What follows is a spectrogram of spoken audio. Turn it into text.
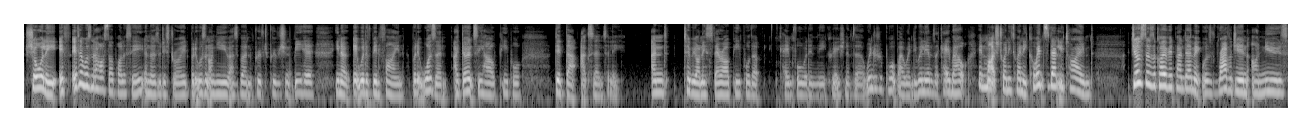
surely, if, if there was no hostile policy and those were destroyed, but it wasn't on you as a burden of proof to prove you shouldn't be here, you know, it would have been fine. But it wasn't. I don't see how people did that accidentally. And to be honest, there are people that came forward in the creation of the Windrush Report by Wendy Williams that came out in March 2020, coincidentally timed just as the COVID pandemic was ravaging our news,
